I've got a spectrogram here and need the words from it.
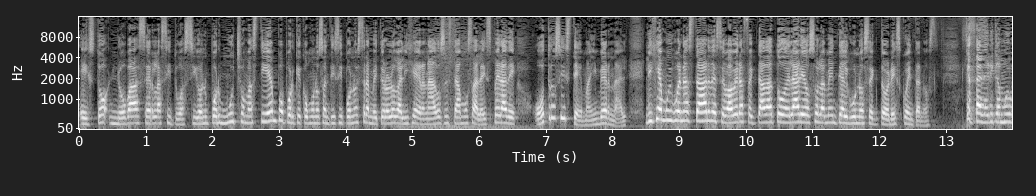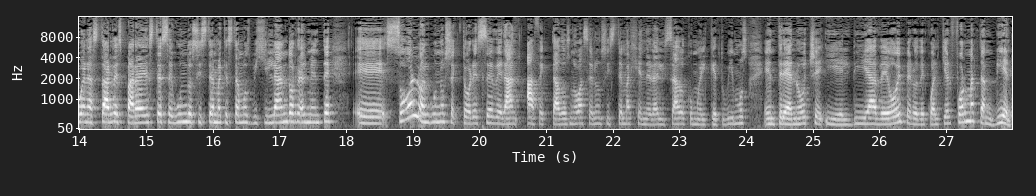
esto no va a ser la situación por mucho más tiempo porque como nos anticipó nuestra meteoróloga Ligia Granados, estamos a la espera de otro sistema invernal. Ligia, muy buenas tardes. ¿Se va a ver afectada todo el área o solamente algunos sectores? Cuéntanos. ¿Qué tal, Erika? Muy buenas tardes. Para este segundo sistema que estamos vigilando, realmente eh, solo algunos sectores se verán afectados. No va a ser un sistema generalizado como el que tuvimos entre anoche y el día de hoy, pero de cualquier forma también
